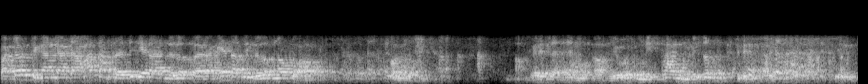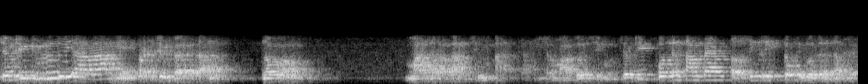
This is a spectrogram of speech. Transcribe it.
Padahal dengan kacamata berarti kira delok barangnya tapi delok nopo. Akhirnya saya mau kau ya, menisan, menisan. Jadi dulu tuh ya rame perdebatan, nopo masalah jumatan, termasuk sih. Jadi potensi sampai atau sing itu potensi sampai.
